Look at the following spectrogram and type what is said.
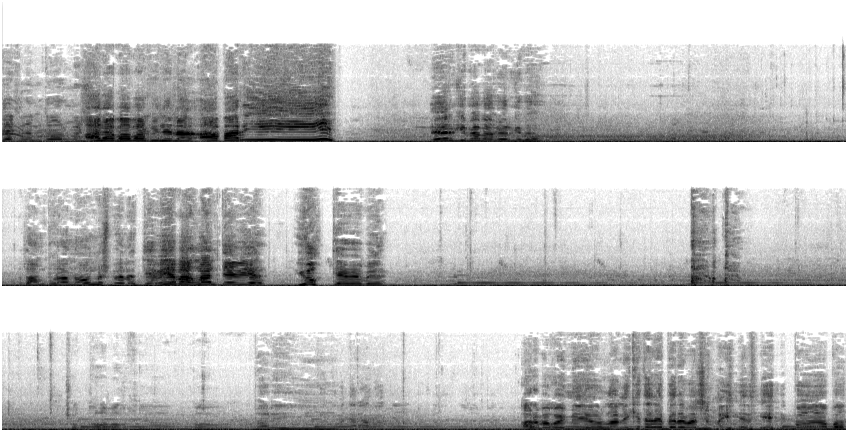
teklem dolmuş. Ana baba günü lan. Abari. Ürgüp'e bak Ürgüp'e. Lan bura ne olmuş böyle? Deveye bak lan deveye. Yuh deve be. Bari. Araba koymuyor lan iki tane perevacıma yedi. Bana bak.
